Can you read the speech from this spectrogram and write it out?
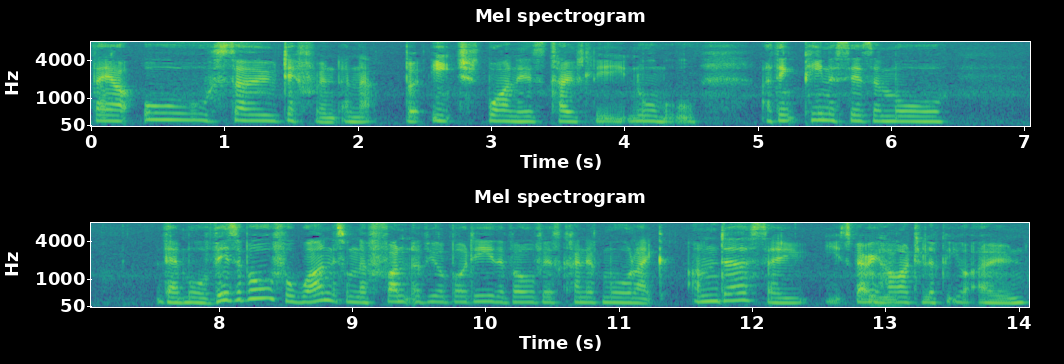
they are all so different and that but each one is totally normal. I think penises are more they're more visible for one it's on the front of your body the vulva is kind of more like under so it's very hard to look at your own.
